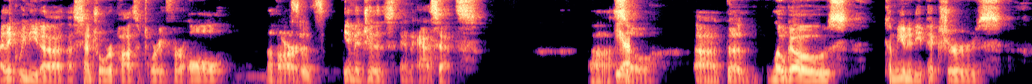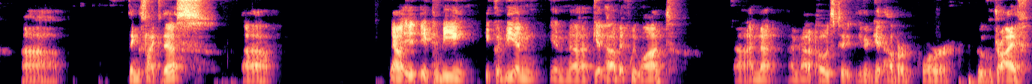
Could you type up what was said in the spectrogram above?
I think we need a, a central repository for all of our So that's, images and assets. Uh, Yeah. So uh, the logos, community pictures, uh, things like this. Uh, now it, it can be it could be in in uh, GitHub if we want. Uh, I'm not I'm not opposed to either GitHub or, or Google Drive.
